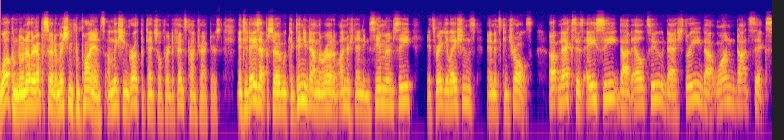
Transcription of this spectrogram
Welcome to another episode of Mission Compliance, unleashing growth potential for defense contractors. In today's episode, we continue down the road of understanding CMMC, its regulations, and its controls. Up next is AC.L2-3.1.6.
